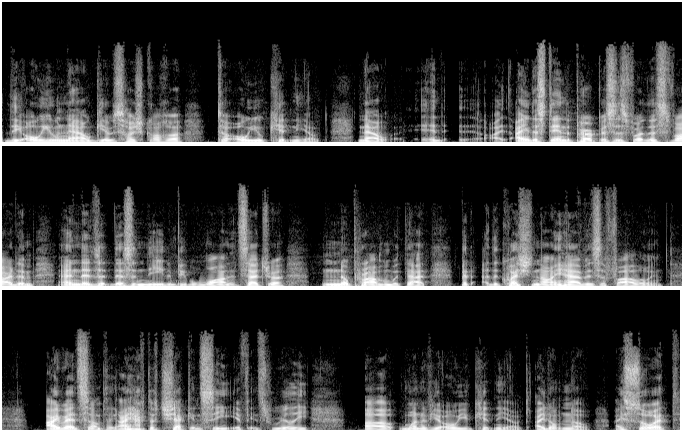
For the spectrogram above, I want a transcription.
the OU now gives hashgacha to OU kitniot. Now, I- I understand the purpose is for the Sephardim, and there's a, there's a need and people want, etc. No problem with that. But the question I have is the following: I read something. I have to check and see if it's really uh, one of your OU kitniot. I don't know. I saw it.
